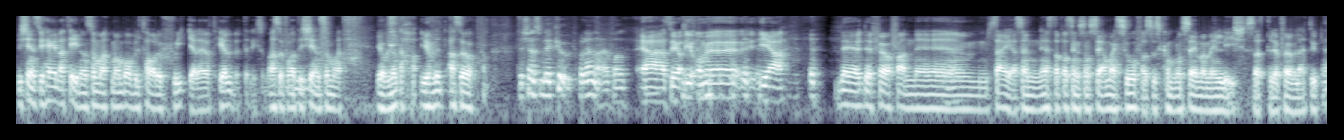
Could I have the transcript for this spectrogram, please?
det känns ju hela tiden som att man bara vill ta det och skicka det åt helvete. Liksom. Alltså för att det känns som att jag vill inte ha... Jag vill inte, alltså, Det känns som det är kuk på denna i alla fall. ja, alltså jag, om jag... Ja. Det, det får jag fan eh, säga. Sen nästa person som ser mig surfa så kommer de se mig med en leash. Så att det får jag väl äta upp. Ja,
